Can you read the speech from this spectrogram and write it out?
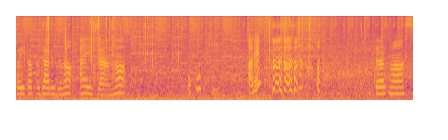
ホイカップガールズの愛ちゃんのおこき。あれ？いただきます。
